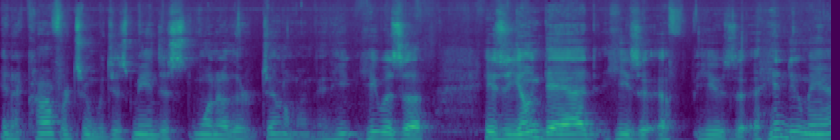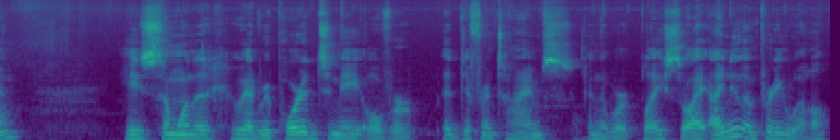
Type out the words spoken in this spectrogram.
in a conference room with just me and just one other gentleman. And he, he was a he's a young dad. He's a, a he was a Hindu man. He's someone that who had reported to me over at different times in the workplace. So I, I knew him pretty well.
